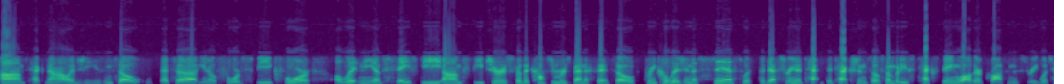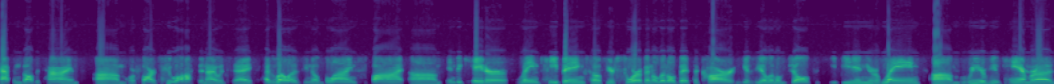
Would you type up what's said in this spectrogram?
um, technologies, and so that's a you know Ford speak for a litany of safety um, features for the customer's benefit. So, pre collision assist with pedestrian att- detection. So, if somebody's texting while they're crossing the street, which happens all the time, um, or far too often, I would say, as well as, you know, blind spot, um, indicator, lane keeping. So, if you're swerving a little bit, the car gives you a little jolt to keep you in your lane, um, rear view cameras,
